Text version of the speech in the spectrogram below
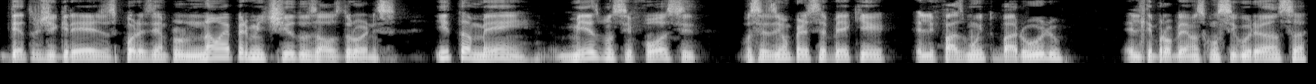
dentro de igrejas, por exemplo, não é permitido usar os drones. E também, mesmo se fosse, vocês iam perceber que ele faz muito barulho, ele tem problemas com segurança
